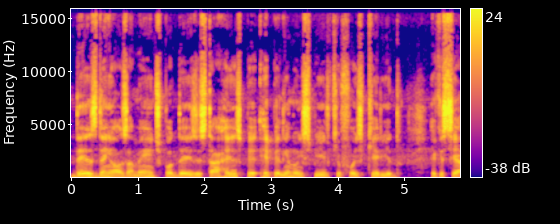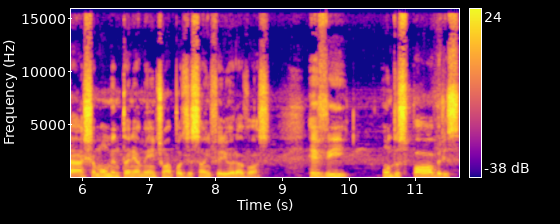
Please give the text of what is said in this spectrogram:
desdenhosamente podeis estar repelindo um espírito que foi querido e que se acha momentaneamente uma posição inferior a vós. Revi um dos pobres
